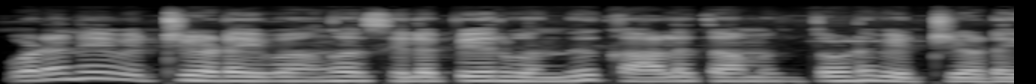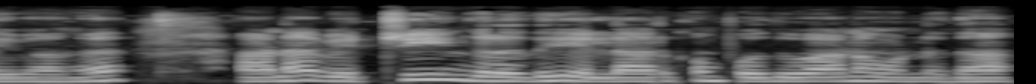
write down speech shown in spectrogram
உடனே வெற்றி அடைவாங்க சில பேர் வந்து காலதாமதத்தோட வெற்றி அடைவாங்க. ஆனால் வெற்றிங்கிறது எல்லாருக்கும் பொதுவான ஒன்று தான்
